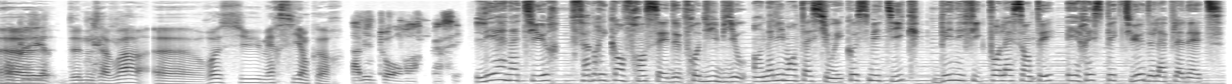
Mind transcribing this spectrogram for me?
de nous avoir avoir euh, reçu. Merci encore. À bientôt, au revoir. Merci. Léa Nature, fabricant français de produits bio en alimentation et cosmétiques, bénéfique pour la santé et respectueux de la planète.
